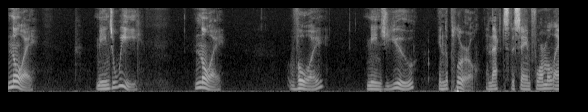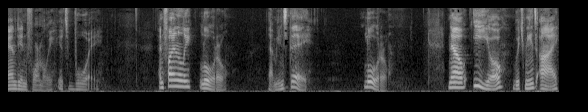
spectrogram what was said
Noi means we. Noi. Voi means you in the plural, and that's the same formal and informally. It's voi. And finally, loro. That means they. Loro. Now, io, which means I,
